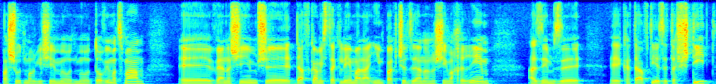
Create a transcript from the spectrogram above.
פשוט מרגישים מאוד מאוד טוב עם עצמם, ואנשים שדווקא מסתכלים על האימפקט של זה על אנשים אחרים, אז אם זה כתבתי איזה תשתית,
